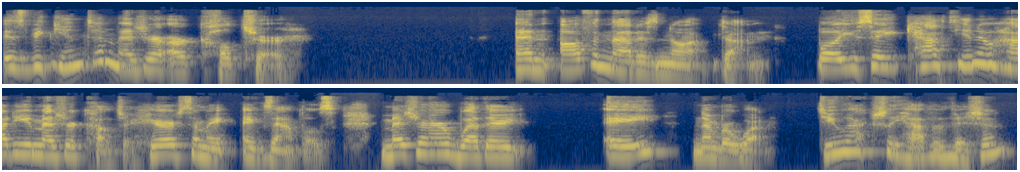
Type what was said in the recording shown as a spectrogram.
is begin to measure our culture. And often that is not done. well, you say, Kath, you know, how do you measure culture? Here are some examples. Measure whether A, number one, do you actually have a vision?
